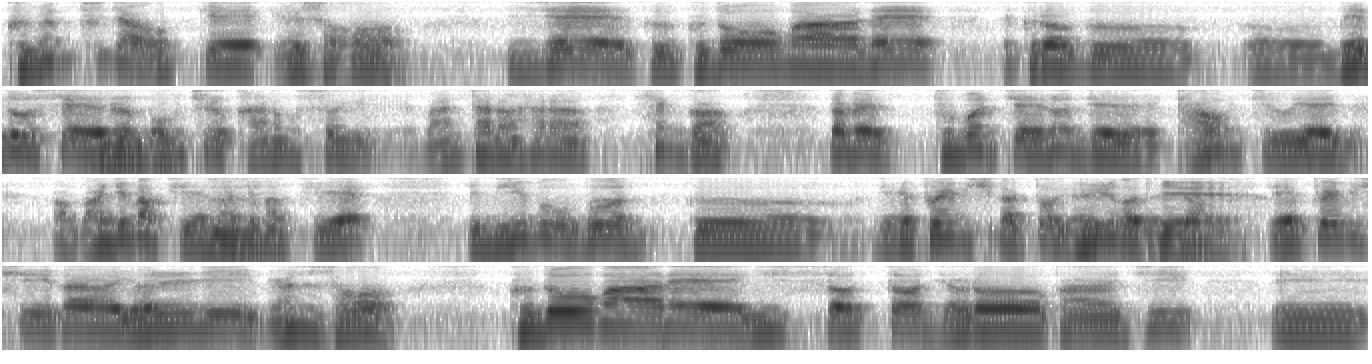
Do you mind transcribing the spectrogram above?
금융 투자 업계에서 이제 그 그동안에 그런 그 어, 매도세를 음. 멈출 가능성이 많다는 하나 생각. 그다음에 두 번째는 이제 다음 주에 어, 마지막 주에 음. 마지막 주에 이 미국은 그 FMC가 또 열리거든요. 예. FMC가 열리면서 그동안에 있었던 여러 가지 이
